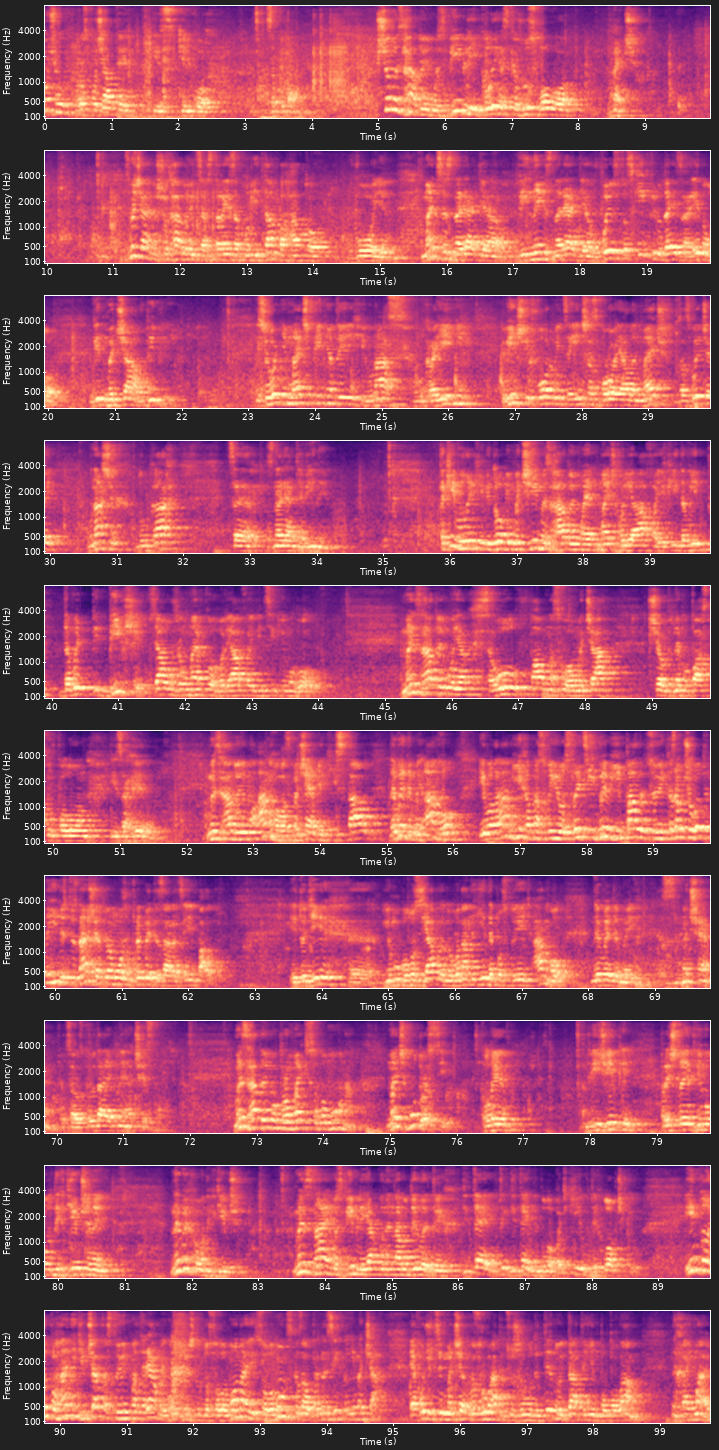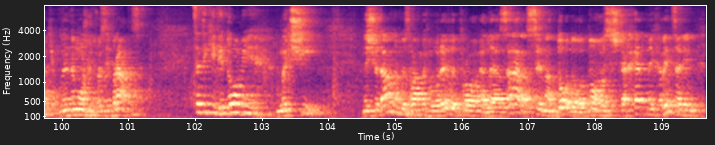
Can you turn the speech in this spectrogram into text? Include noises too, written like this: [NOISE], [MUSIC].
хочу розпочати із кількох запитань. Що ми згадуємо з Біблії, коли я скажу слово меч? Звичайно, що згадується старий заповіт, там багато воїн. Меч це знаряддя війни, знаряддя вбивства. Скільки людей загинуло від меча в Біблії? І сьогодні меч піднятий і в нас в Україні, в іншій формі, це інша зброя, але меч зазвичай в наших думках це знаряддя війни. Такі великі відомі мечі ми згадуємо, як меч Голіафа, який Давид, Давид підбігши, взяв уже мертвого Голіафа і відсік йому голову. Ми згадуємо, як Саул впав на свого меча, щоб не попасти в полон і загинув. Ми згадуємо ангела з мечем, який став, невидимий ангел, і Валаам їхав на своїй ослиці і бив її палицею і казав, чого ти не їдеш, ти знаєш, я тебе можу прибити зараз цією палкою. І тоді е, йому було з'явлено, вона не їде, бо стоїть ангел невидимий з мечем. Про це розповідає книга числа. Ми згадуємо про меч Соломона, меч мудрості, коли дві жінки прийшли, дві молодих дівчини, невихованих дівчин. Ми знаємо з Біблії, як вони народили тих дітей, у тих дітей не було батьків, тих хлопчиків. І інколи погані дівчата стають матерями, і вони прийшли до Соломона, і Соломон сказав, принесіть мені меча. Я хочу цим мечем розрубати цю живу дитину і дати їм пополам. Нехай мають, як вони не можуть розібратися. Це такі відомі мечі. Нещодавно ми з вами говорили про Елеазара, сина Додо, одного з шляхетних рицарів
